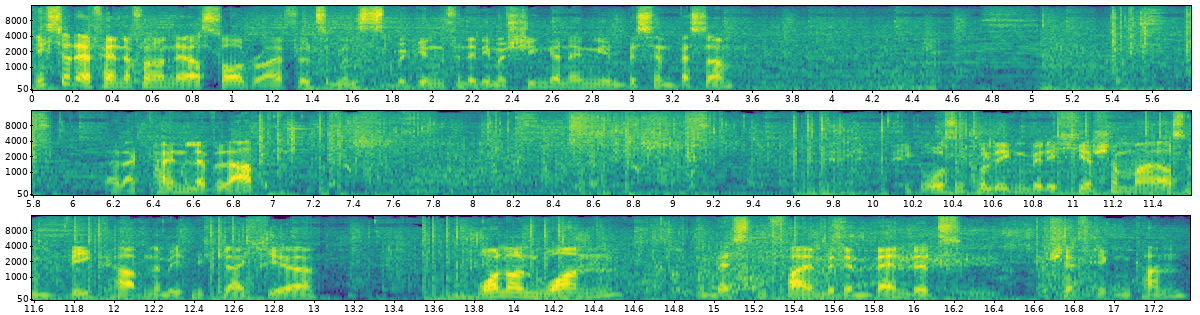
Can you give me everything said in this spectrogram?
Nicht so der Fan davon der Assault Rifle, zumindest zu Beginn. Finde die Machine Gun irgendwie ein bisschen besser. Leider kein Level Up. Die großen Kollegen werde ich hier schon mal aus dem Weg haben, damit ich mich gleich hier one-on-one -on -one, im besten Fall mit dem Bandit beschäftigen kann.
